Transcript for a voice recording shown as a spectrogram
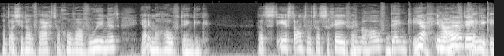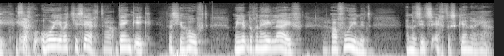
Want als je dan vraagt van, goh, waar voel je het? Ja, in mijn hoofd, denk ik. Dat is het eerste antwoord wat ze geven. In mijn hoofd denk ik. Ja, in mijn hoofd denk, ik. ik. Ik zeg, hoor je wat je zegt? Ja. Denk ik. Dat is je hoofd. Maar je hebt nog een heel lijf. Waar voel je het? En dan zit ze echt te scannen. Ja,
